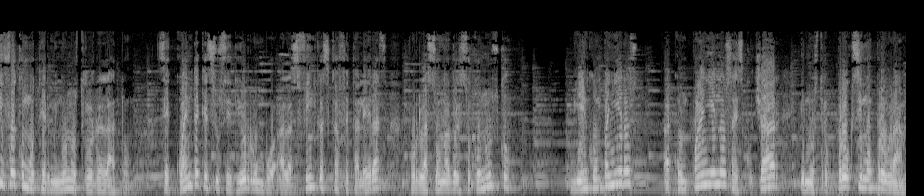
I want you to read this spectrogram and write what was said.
Así fue como terminó nuestro relato. Se cuenta que sucedió rumbo a las fincas cafetaleras por la zona del Soconusco. Bien compañeros, acompáñenos a escuchar en nuestro próximo programa.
